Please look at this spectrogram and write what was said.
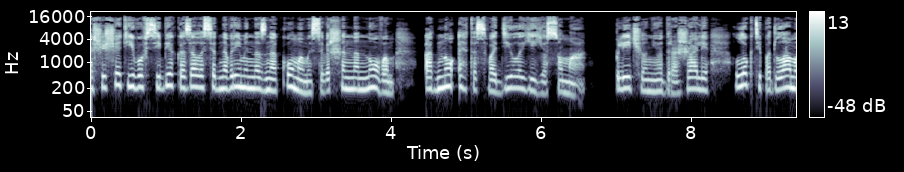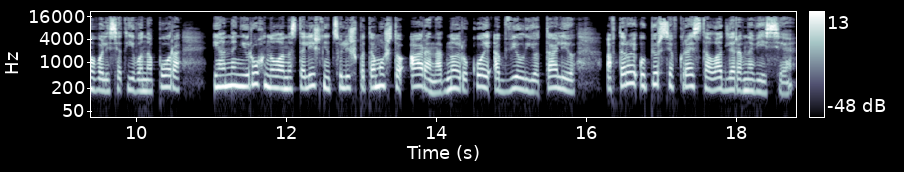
Ощущать его в себе казалось одновременно знакомым и совершенно новым, Одно это сводило ее с ума. Плечи у нее дрожали, локти подламывались от его напора, и она не рухнула на столешницу лишь потому, что Аарон одной рукой обвил ее талию, а второй уперся в край стола для равновесия.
